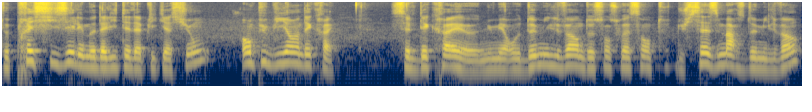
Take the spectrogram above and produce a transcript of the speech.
de préciser les modalités d'application en publiant un décret. C'est le décret euh, numéro 2020-260 du 16 mars 2020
